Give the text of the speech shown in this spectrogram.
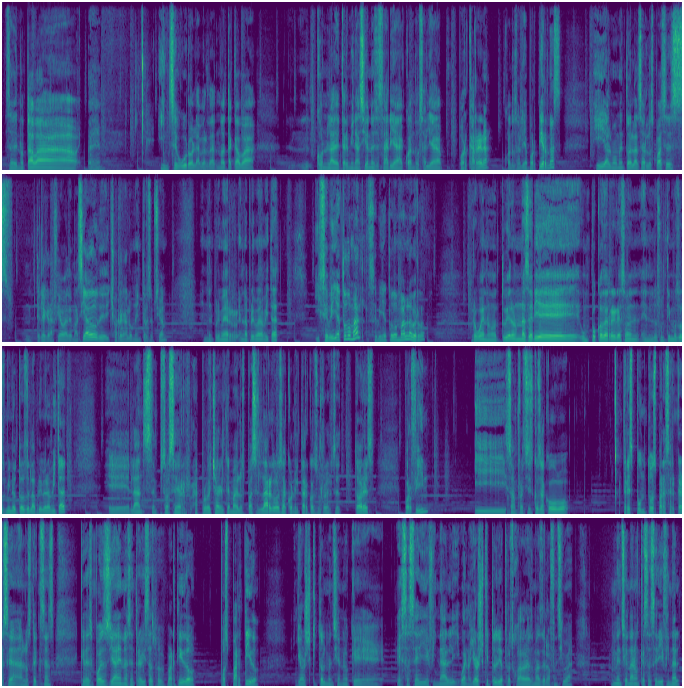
se notaba eh, inseguro, la verdad. No atacaba con la determinación necesaria cuando salía por carrera, cuando salía por piernas. Y al momento de lanzar los pases, telegrafiaba demasiado. De hecho, regaló una intercepción en, el primer, en la primera mitad. Y se veía todo mal, se veía todo mal, la verdad. Pero bueno, tuvieron una serie un poco de regreso en, los últimos dos minutos de la primera mitad. Eh, Lance empezó a hacer aprovechar el tema de los pases largos, a conectar con sus receptores, por fin. Y San Francisco sacó tres puntos para acercarse a los Texans, que después ya en las entrevistas post partido, post partido, George Kittle mencionó que esa serie final, y bueno, George Kittle y otros jugadores más de la ofensiva mencionaron que esa serie final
